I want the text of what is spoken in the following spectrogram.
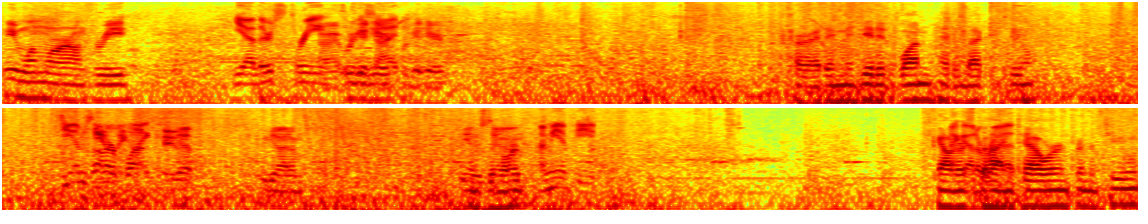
We need one more on three. Yeah, there's three. Alright, we're three good here. side. We're good here. Alright, I negated one. Headed back to two. DM's on our flank. Yep, we got him. DM's the down. I'm EMP'd. Counters behind rat. tower in front of two.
